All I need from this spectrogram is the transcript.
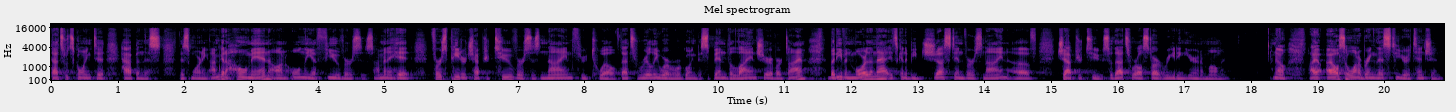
That's what's going to happen this, this morning. I'm going to home in on only a few verses. I'm going to hit 1 Peter chapter 2, verses 9 through 12. That's really where we're going to spend the lion's share of our time. But even more than that, it's going to be just in verse 9 of chapter 2. So that's where I'll start reading here in a moment. Now, I, I also want to bring this to your attention.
